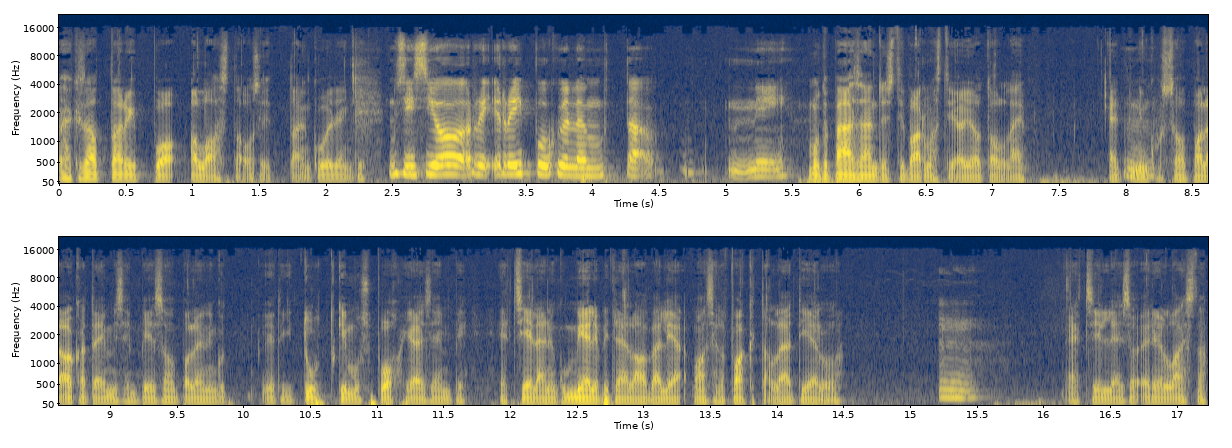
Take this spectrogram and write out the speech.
ehkä saattaa riippua alasta osittain kuitenkin. No siis joo, ri- riippuu kyllä, mutta niin. Mutta pääsääntöisesti varmasti on jo tolleen. Että Mm. niin se on paljon akateemisempi ja se on paljon niin kuin, jotenkin tutkimuspohjaisempi. Että siellä ei niin kuin mielipiteellä on väliä, vaan siellä faktalla ja tiedolla. Mm. Että silleen se on erilaista.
